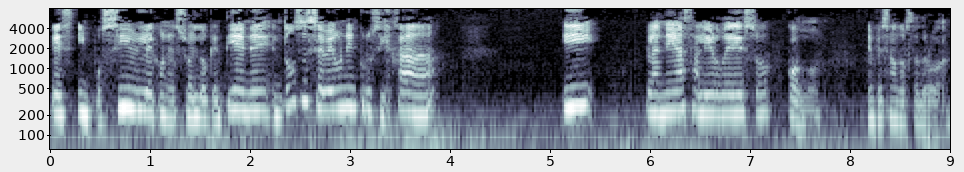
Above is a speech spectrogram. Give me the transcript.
es imposible con el sueldo que tiene. Entonces se ve una encrucijada y planea salir de eso como empezando a hacer droga.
